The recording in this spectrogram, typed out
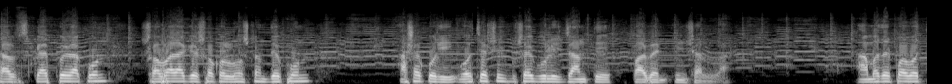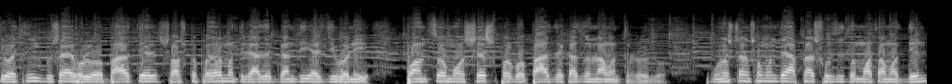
সাবস্ক্রাইব করে রাখুন। সবার আগে সকল অনুষ্ঠান দেখুন। আশা করি ঐতিহাসিক বিষয়গুলি জানতে পারবেন ইনশাল্লাহ আমাদের পরবর্তী ঐতিহাসিক বিষয় হলো ভারতের ষষ্ঠ প্রধানমন্ত্রী রাজীব গান্ধী এর জীবনী পঞ্চম ও শেষ পর্ব পাঁচ দেখার জন্য আমন্ত্রণ রইল। অনুষ্ঠান সম্বন্ধে আপনার সূচিত মতামত দিন।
